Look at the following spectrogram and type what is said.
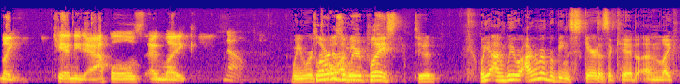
like candied apples and like No. We were Florida's told- a I mean- weird place, dude. Well, yeah, and we were. I remember being scared as a kid, and like,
